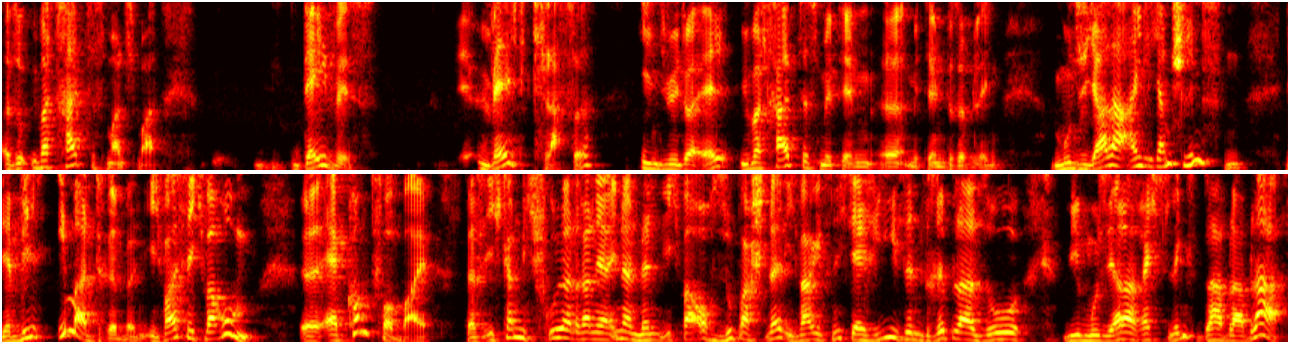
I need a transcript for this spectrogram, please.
also übertreibt es manchmal. Davis, Weltklasse, individuell, übertreibt es mit dem, äh, mit dem Dribbling. Musiala eigentlich am schlimmsten. Der will immer dribbeln. Ich weiß nicht warum. Äh, er kommt vorbei. Das, ich kann mich früher daran erinnern, wenn ich war auch super schnell. Ich war jetzt nicht der Riesendribbler, so wie Musiala rechts, links, bla bla bla.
